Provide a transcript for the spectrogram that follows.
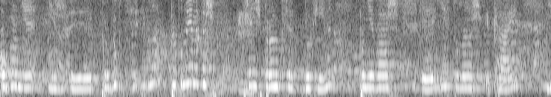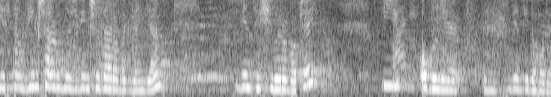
Ogólnie y, produkcję, proponujemy też przenieść produkcję do Chin, ponieważ y, jest to nasz kraj, jest tam większa ludność, większy zarobek będzie, więcej siły roboczej i ogólnie y, więcej dochodów.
